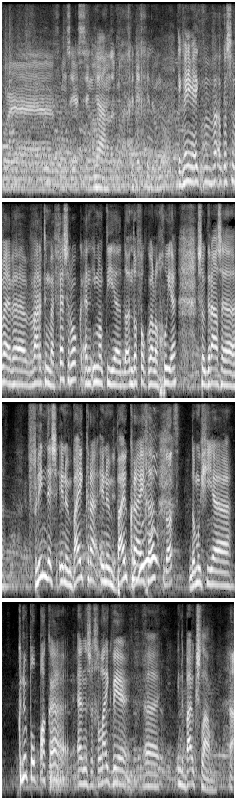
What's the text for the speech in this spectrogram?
voor, eh, voor onze eerste single. Ja. En dan ook nog een gedichtje doen. Ik weet niet, ik, ik was bij, we waren toen bij Vesrock en iemand die, eh, en dat vond ik wel een goeie. Zodra ze vlinders in hun, in hun buik krijgen, Dat. dan moet je je knuppel pakken en ze gelijk weer eh, in de buik slaan. Ja.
